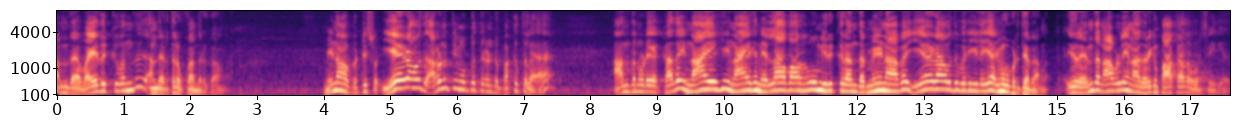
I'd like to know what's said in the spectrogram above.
அந்த வயதுக்கு வந்து அந்த இடத்துல உட்காந்துருக்காங்க மீனாவை பற்றி சொல் ஏழாவது அறுநூற்றி முப்பத்தி ரெண்டு பக்கத்தில் அதனுடைய கதை நாயகி நாயகன் எல்லாவாகவும் இருக்கிற அந்த மீனாவை ஏழாவது வரியிலேயே அறிமுகப்படுத்திடுறாங்க. இதில் எந்த நாவல்லையும் நான் இது வரைக்கும் பார்க்காத ஒரு செய்தி அது.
